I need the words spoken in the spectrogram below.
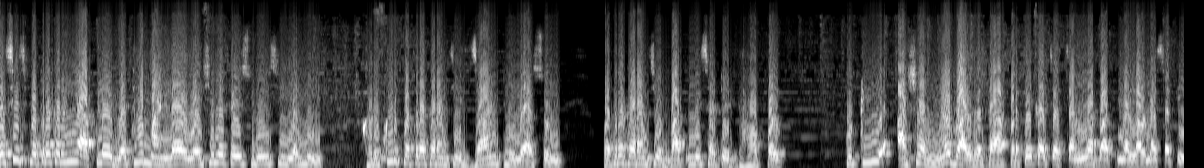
तसेच पत्रकारांनी आपल्या व्यथा मांडल्या वैशल्यताई सूर्यवंशी यांनी खरोखर पत्रकारांची जाण ठेवली असून पत्रकारांची बातमीसाठी धावपळ. कुठली आशा न बाळगता प्रत्येकाच्या चांगल्या बातम्या लावण्यासाठी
